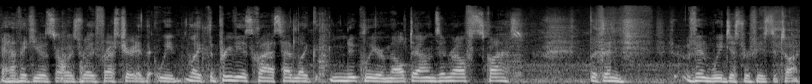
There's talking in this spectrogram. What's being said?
and I think he was always really frustrated that we like the previous class had like nuclear meltdowns in Ralph's class, but then then we just refused to talk.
